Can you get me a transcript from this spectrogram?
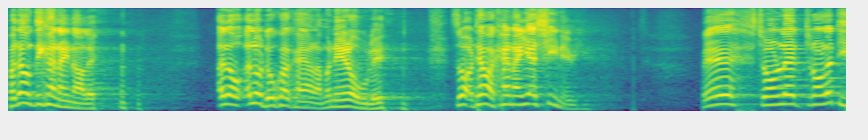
ဘာကြောင့်သိခံနိုင်တာလဲအဲ့လိုအဲ့လိုဒုက္ခခံရတာမနေတော့ဘူးလေဆိုတော့အထက်မှာခံနိုင်ရရှိနေပြီ ဘယ်ကျွန်တော်လည်းကျွန်တော်လည်းဒီ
